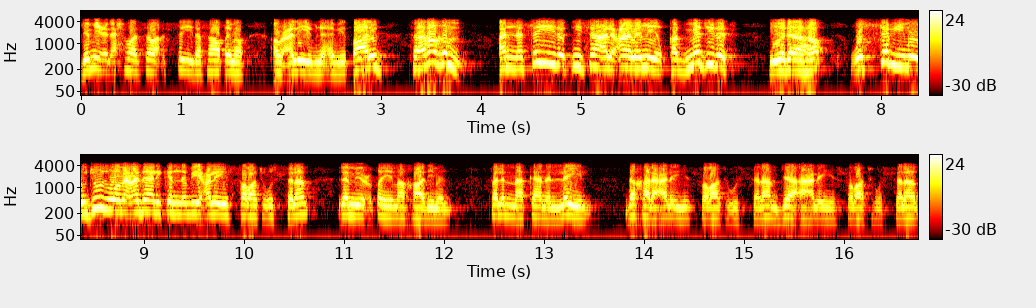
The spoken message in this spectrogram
جميع الأحوال سواء السيدة فاطمة أو علي بن أبي طالب فرغم أن سيدة نساء العالمين قد مجلت يداها والسبي موجود ومع ذلك النبي عليه الصلاة والسلام لم يعطهما خادما. فلما كان الليل دخل عليه الصلاة والسلام جاء عليه الصلاة والسلام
